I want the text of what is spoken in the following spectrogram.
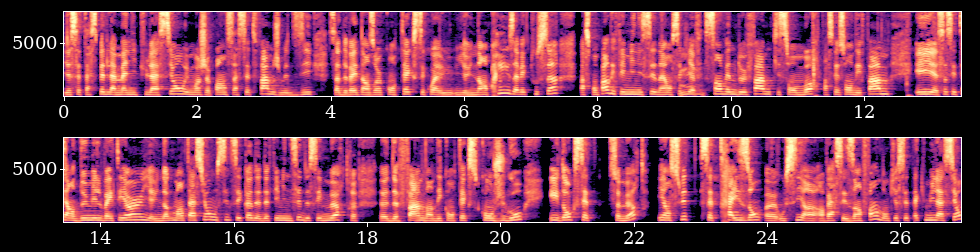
Il y a cet aspect de la manipulation. Et moi, je pense à cette femme. Je me dis, ça devait être dans un contexte, c'est quoi? Il y a une emprise avec tout ça? Parce qu'on parle des féminicides. Hein. On sait qu'il y a 122 mmh. femmes qui sont mortes parce qu'elles sont des femmes. Et ça, c'était en 2021. Il y a une augmentation aussi de ces cas de, de féminicide, de ces meurtres euh, de femmes dans des contextes conjugaux. Et donc, cette, ce meurtre, et ensuite cette trahison euh, aussi envers ses enfants. Donc il y a cette accumulation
